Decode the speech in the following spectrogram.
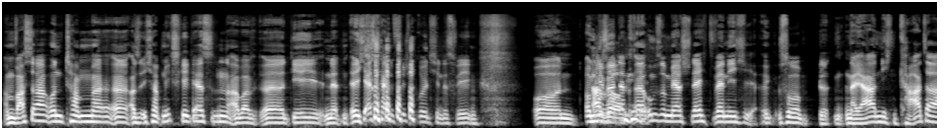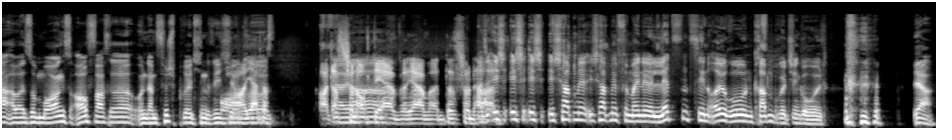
am Wasser und haben, äh, also ich habe nichts gegessen, aber äh, die netten, ich esse keine Fischbrötchen deswegen. Und, und mir Also, wird dann äh, umso mehr schlecht, wenn ich äh, so, naja, nicht ein Kater, aber so morgens aufwache und dann Fischbrötchen rieche. Oh, und ja, so. das, oh, das Ja, ist schon ja. auch derbe. Ja, Mann, das ist schon hart. Also ich, ich, ich, ich habe mir, ich hab mir für meine letzten 10 Euro ein Krabbenbrötchen geholt. ja.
